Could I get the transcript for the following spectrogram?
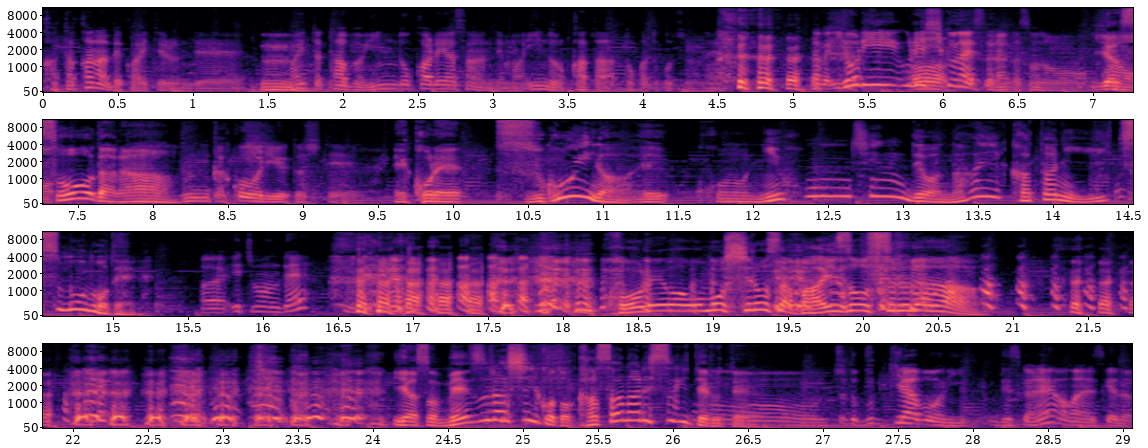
カタカナで書いてるんで、うん。まあいったら多分インドカレー屋さんなんで、まあ、インドの方とかってことですよね。だからより嬉しくないですか？なんかそのいやそうだな。文化交流として。えこれすごいな。えこの日本人ではない方にいつものであいつもので？これは面白さ倍増するな。いやそう珍しいこと重なりすぎてるって。うんちょっとぶっきらぼうにですかね？わかんないですけど。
